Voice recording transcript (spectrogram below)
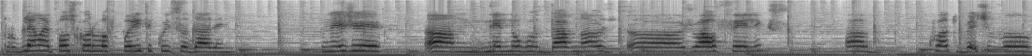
Проблема е по-скоро в парите, които са дадени. Понеже а, не много отдавна а, Жуал Феликс, а, когато беше в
